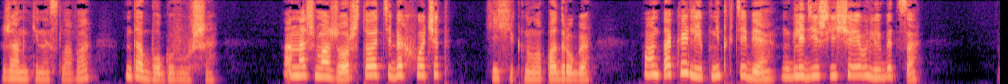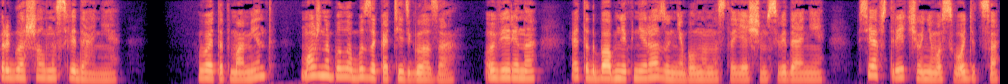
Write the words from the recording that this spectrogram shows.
Жанкины слова «да богу в уши». «А наш мажор что от тебя хочет?» — хихикнула подруга. Он так и липнет к тебе, глядишь, еще и влюбится. Приглашал на свидание. В этот момент можно было бы закатить глаза. Уверена, этот бабник ни разу не был на настоящем свидании. Все встречи у него сводятся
